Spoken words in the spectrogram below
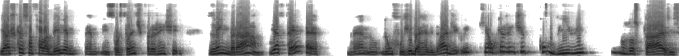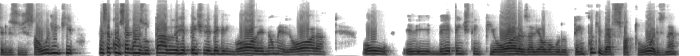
E acho que essa fala dele é, é importante para a gente lembrar e até né, não, não fugir da realidade, que é o que a gente convive nos hospitais, em serviços de saúde, em que você consegue um resultado, de repente ele degringola, ele não melhora, ou ele de repente tem pioras ali ao longo do tempo, por diversos fatores, né?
